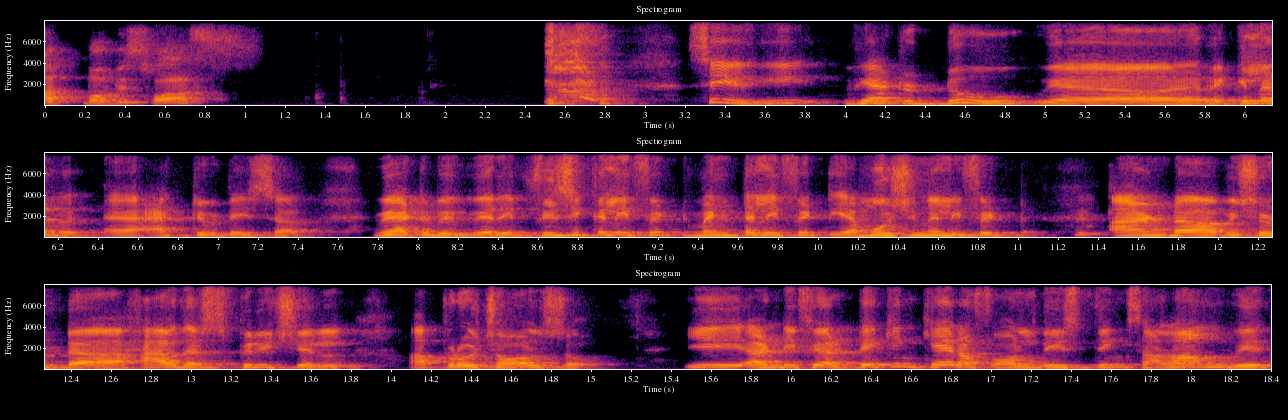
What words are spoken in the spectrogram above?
Atma Viswas. See, we have to do uh, regular uh, activities, sir. We have to be very physically fit, mentally fit, emotionally fit, and uh, we should have the spiritual approach also. And if you are taking care of all these things along with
